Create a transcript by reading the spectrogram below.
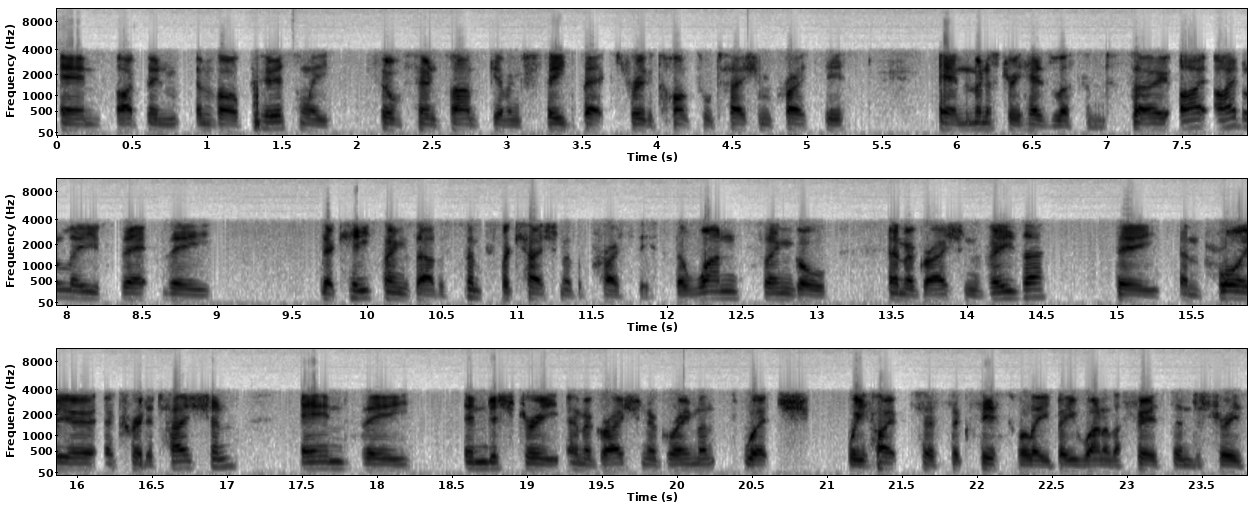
and I've been involved personally, Silver Fern Farms, giving feedback through the consultation process, and the ministry has listened. So I, I believe that the the key things are the simplification of the process, the one single immigration visa, the employer accreditation, and the industry immigration agreements, which we hope to successfully be one of the first industries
